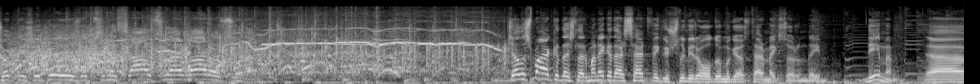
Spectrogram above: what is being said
Çok teşekkür ederiz hepsine sağ olsunlar, var olsunlar. Çalışma arkadaşlarıma ne kadar sert ve güçlü biri olduğumu göstermek zorundayım. Değil mi? Ee,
